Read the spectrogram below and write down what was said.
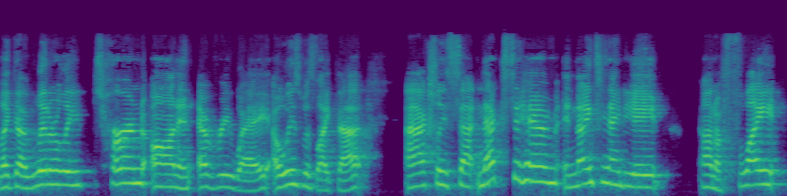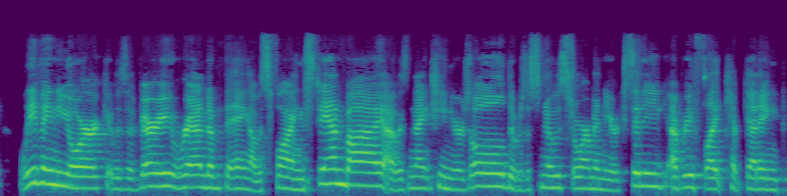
Like I literally turned on in every way. I always was like that. I actually sat next to him in 1998 on a flight leaving New York. It was a very random thing. I was flying standby. I was 19 years old. There was a snowstorm in New York City. Every flight kept getting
